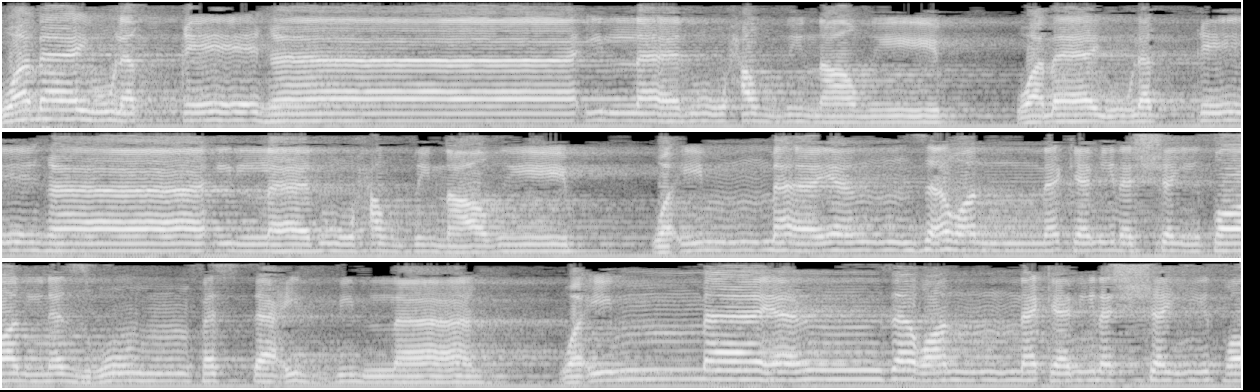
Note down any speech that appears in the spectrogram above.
وما يلقيها إلا ذو حظ عظيم وما يلقيها إلا ذو حظ عظيم وإما ينزغنك من الشيطان نزغ فاستعذ بالله وإما ينزغنك من الشيطان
